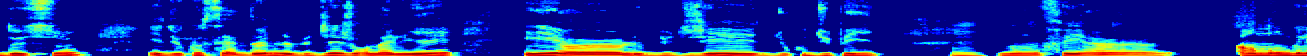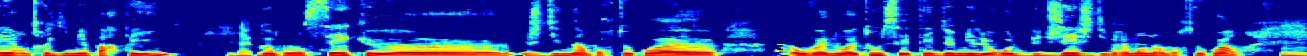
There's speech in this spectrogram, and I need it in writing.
dessus, et du coup, ça donne le budget journalier et le budget du coup du pays. Mmh. Nous, on fait un onglet entre guillemets par pays. Donc on sait que, euh, je dis n'importe quoi, euh, au Vanuatu c'était 2000 euros le budget, je dis vraiment n'importe quoi. Mmh.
